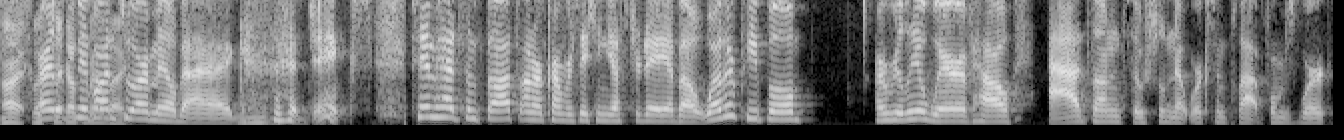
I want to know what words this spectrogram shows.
right, let's All right, let's move on to our mailbag. Mm-hmm. Jinx. Tim had some thoughts on our conversation yesterday about whether people are really aware of how ads on social networks and platforms work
